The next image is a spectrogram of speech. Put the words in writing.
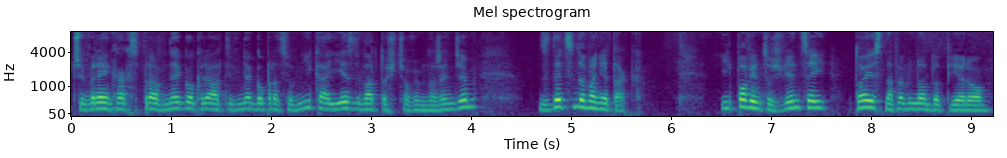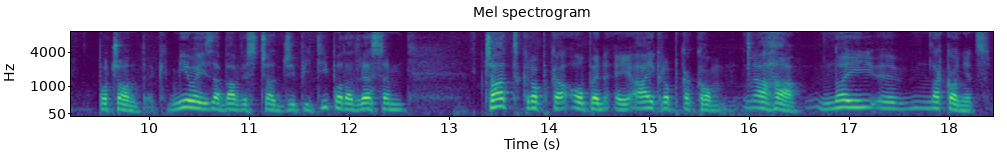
Czy w rękach sprawnego, kreatywnego pracownika jest wartościowym narzędziem? Zdecydowanie tak. I powiem coś więcej, to jest na pewno dopiero początek. Miłej zabawy z ChatGPT pod adresem chat.openai.com. Aha, no i y, na koniec.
